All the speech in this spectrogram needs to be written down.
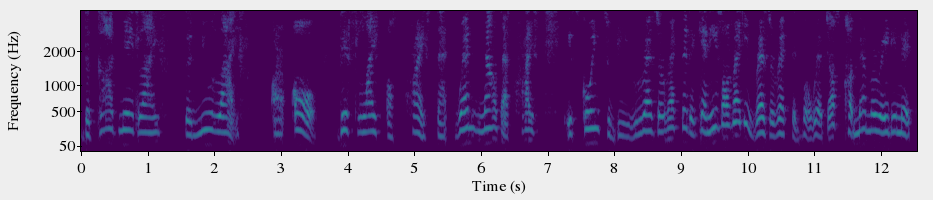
the God made life, the new life are all this life of Christ that when now that Christ is going to be resurrected again, he's already resurrected, but we're just commemorating it.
